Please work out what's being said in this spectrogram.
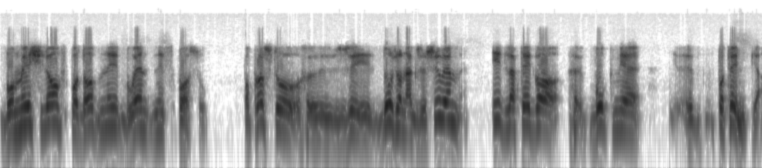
bo myślą w podobny, błędny sposób. Po prostu dużo nagrzeszyłem i dlatego Bóg mnie potępia.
